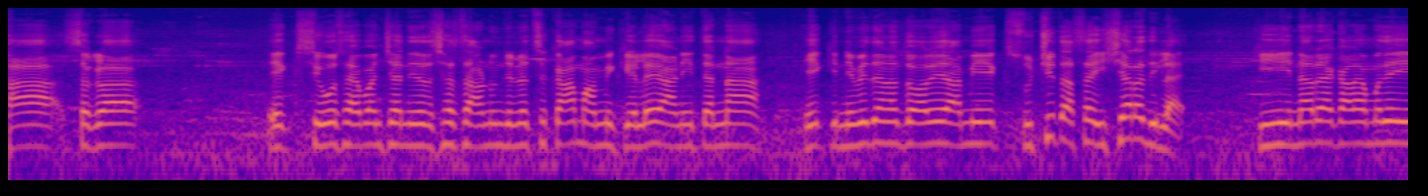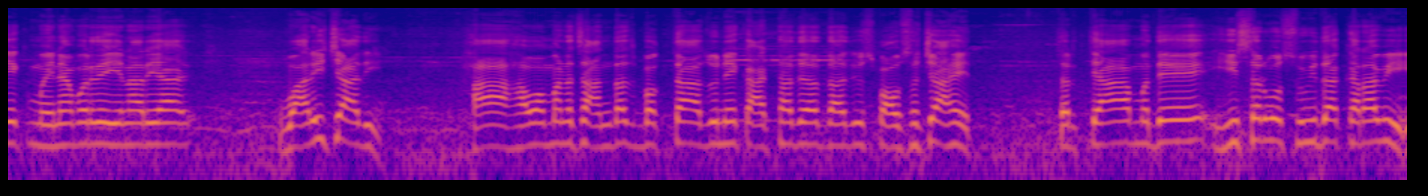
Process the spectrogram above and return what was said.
हा सगळा एक शिवसाहेबांच्या निदर्शाचं आणून देण्याचं काम आम्ही केलं आहे आणि त्यांना एक निवेदनाद्वारे आम्ही एक सूचित असा इशारा दिला आहे की येणाऱ्या काळामध्ये एक महिन्यामध्ये येणाऱ्या वारीच्या आधी हा हवामानाचा अंदाज बघता अजून एक आठ दहा दहा दिवस पावसाचे आहेत. तर त्यामध्ये ही सर्व सुविधा करावी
